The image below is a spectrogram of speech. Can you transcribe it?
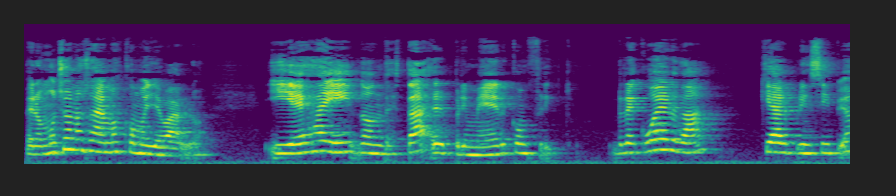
pero muchos no sabemos cómo llevarlo. Y es ahí donde está el primer conflicto. Recuerda que al principio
